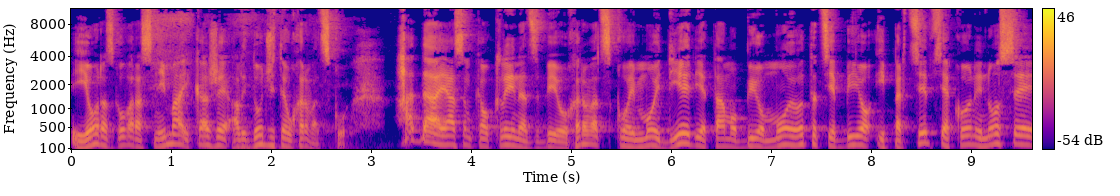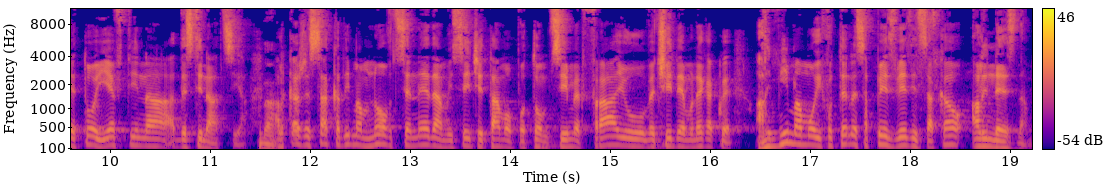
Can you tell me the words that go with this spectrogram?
I on razgovara s njima i kaže, ali dođite u Hrvatsku. Ha da, ja sam kao klinac bio u Hrvatskoj, moj djed je tamo bio, moj otac je bio i percepcija koju oni nose je to jeftina destinacija. Da. Ali kaže, sad kad imam novce, ne dam mi se ići tamo po tom cimer fraju, već idemo nekakve, ali mi imamo i hotele sa pet zvjezdica kao, ali ne znam.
